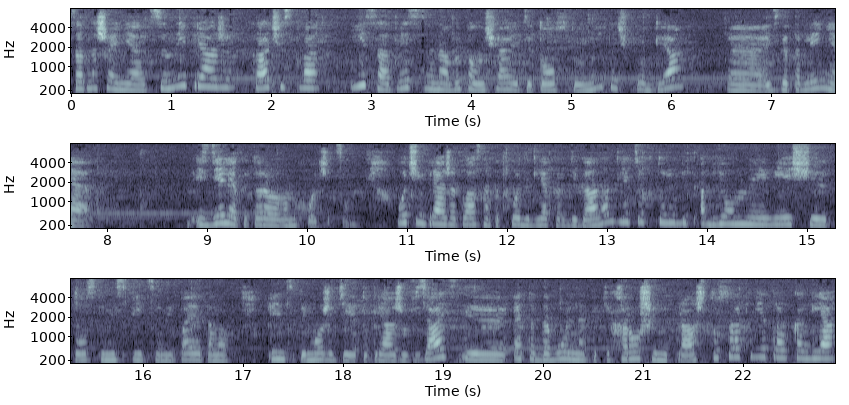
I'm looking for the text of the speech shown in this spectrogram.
соотношение цены пряжи, качества и, соответственно, вы получаете толстую ниточку для э, изготовления изделия, которого вам хочется. Очень пряжа классно подходит для кардиганов, для тех, кто любит объемные вещи толстыми спицами, поэтому, в принципе, можете эту пряжу взять. Э, это довольно-таки хороший метраж, 140 метров, как для,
